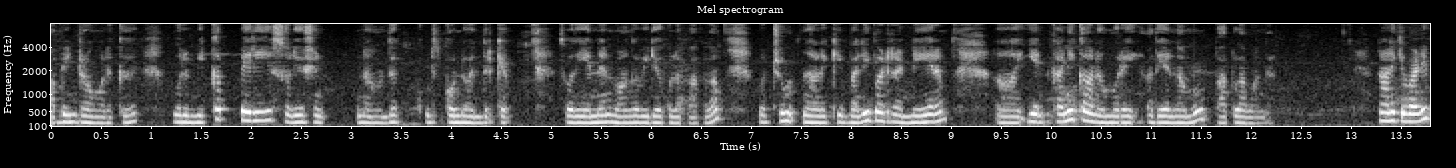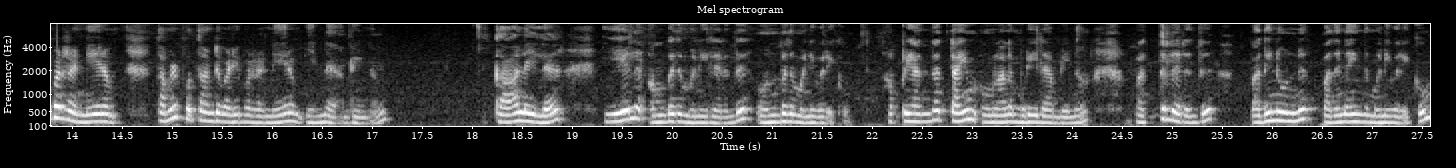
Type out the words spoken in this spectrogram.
அப்படின்றவங்களுக்கு ஒரு மிகப்பெரிய சொல்யூஷன் நான் வந்து கொண்டு வந்திருக்கேன். ஸோ அது என்னன்னு வாங்க வீடியோக்குள்ளே பார்க்கலாம். மற்றும் நாளைக்கு வழிபடுற நேரம் என் கணிக்கான முறை அது எல்லாமும் பார்க்கலாம் வாங்க. நாளைக்கு வழிபடுற நேரம் தமிழ் புத்தாண்டு வழிபடுற நேரம் என்ன அப்படின்னா காலையில் ஏழு ஐம்பது மணிலேருந்து ஒன்பது மணி வரைக்கும். அப்படி அந்த டைம் உங்களால் முடியல அப்படின்னா பத்துலேருந்து பதினொன்று பதினைந்து மணி வரைக்கும்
